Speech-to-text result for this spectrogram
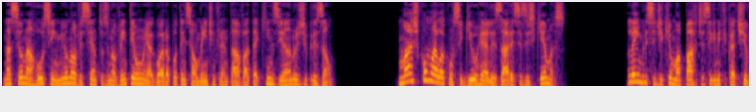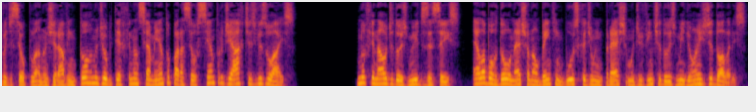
nasceu na Rússia em 1991 e agora potencialmente enfrentava até 15 anos de prisão. Mas como ela conseguiu realizar esses esquemas? Lembre-se de que uma parte significativa de seu plano girava em torno de obter financiamento para seu centro de artes visuais. No final de 2016, ela abordou o National Bank em busca de um empréstimo de 22 milhões de dólares.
